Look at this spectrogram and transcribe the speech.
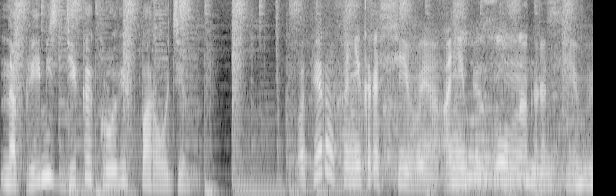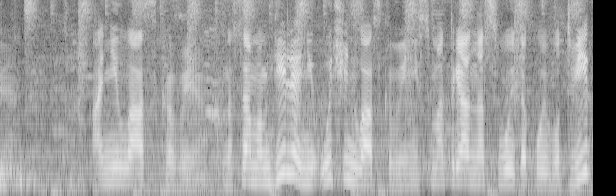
на примесь дикой крови в породе. Во-первых, они красивые, они безумно красивые. Они ласковые. На самом деле они очень ласковые, несмотря на свой такой вот вид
